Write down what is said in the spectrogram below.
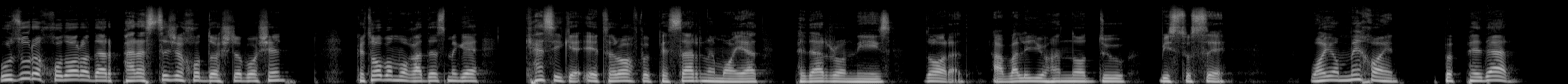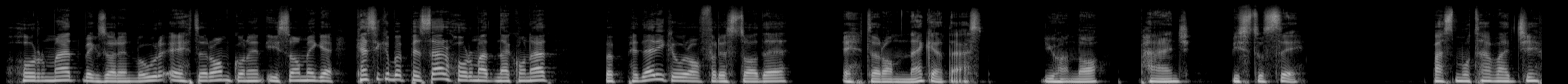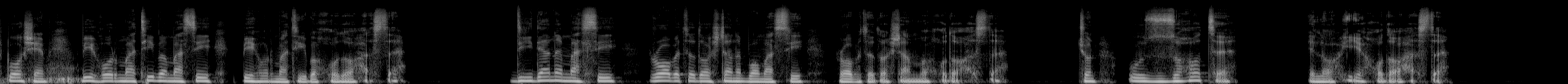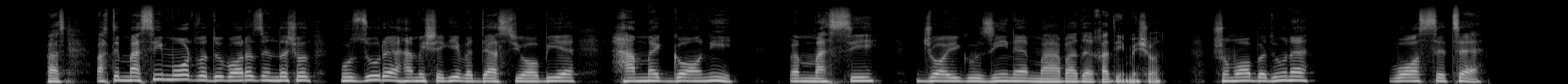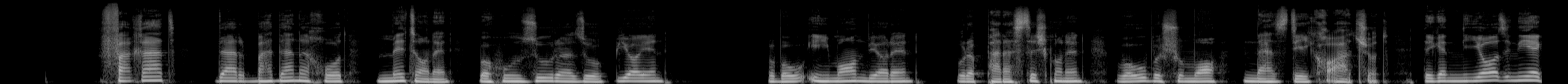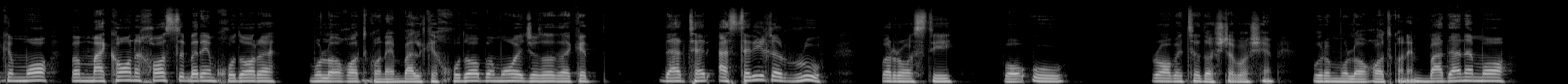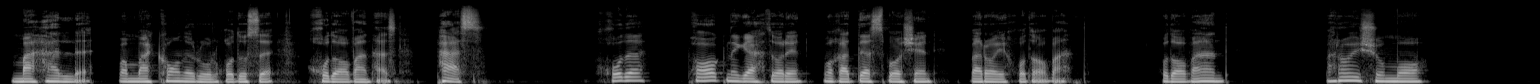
حضور خدا را در پرستش خود داشته باشین؟ کتاب مقدس میگه کسی که اعتراف به پسر نماید پدر را نیز دارد. اول یوحنا دو 23 و آیا می‌خواین به پدر حرمت بگذارن و او را احترام کنن. عیسی میگه کسی که به پسر حرمت نکند به پدری که او را فرستاده احترام نکرده است. یوحنا 5 23 پس متوجه باشیم بی حرمتی به مسیح بی حرمتی به خدا هسته. دیدن مسیح رابطه داشتن با مسیح رابطه داشتن با خدا هسته. چون او ذات الهی خدا هسته. پس وقتی مسیح مرد و دوباره زنده شد حضور همیشگی و دستیابی همگانی به مسیح جایگزین معبد قدیمی شد. شما بدون واسطه فقط در بدن خود می‌تونن به حضور از او بیاین و به او ایمان بیارن او را پرستش کنن و او به شما نزدیک خواهد شد. دیگه نیاز نیه که ما به مکان خاص بریم خدا را ملاقات کنیم بلکه خدا به ما اجازه داده که در از طریق روح و راستی با او رابطه داشته باشیم او را ملاقات کنیم. بدن ما محل و مکان رول قدس خداوند هست. پس خود پاک نگه دارین مقدس باشین برای خداوند. خداوند برای شما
